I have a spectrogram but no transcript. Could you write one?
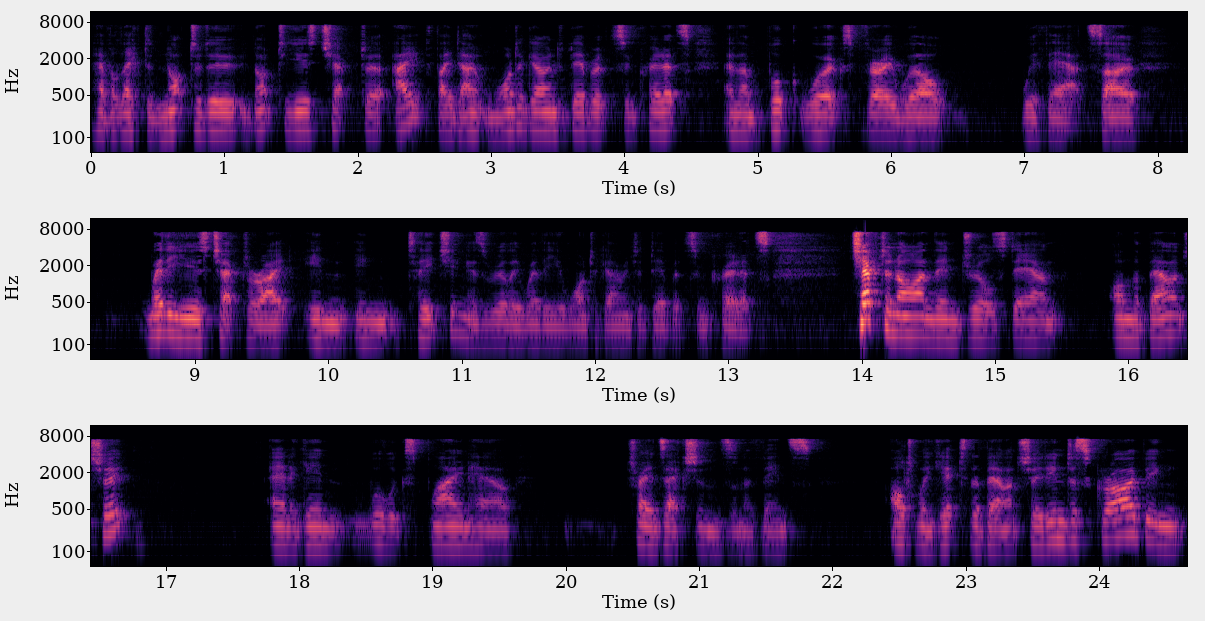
have elected not to do not to use chapter 8 they don't want to go into debits and credits and the book works very well without so whether you use chapter 8 in, in teaching is really whether you want to go into debits and credits. Chapter 9 then drills down on the balance sheet and again we'll explain how transactions and events ultimately get to the balance sheet. In describing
